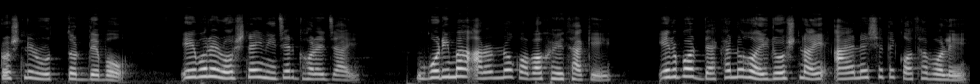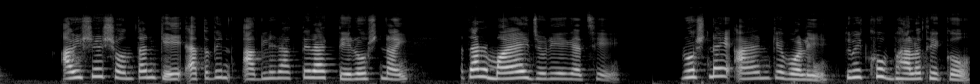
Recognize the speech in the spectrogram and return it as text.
প্রশ্নের উত্তর দেব। এই বলে রোশনাই নিজের ঘরে যায়। গরিমা আরণ্যক অবাক হয়ে থাকে। এরপর দেখানো হয় রোশনাই আয়নের সাথে কথা বলে, আয়ুষের সন্তানকে এতদিন আগলে রাখতে রাখতে রোশনাই তার মায়ায় জড়িয়ে গেছে। রোশনাই আয়ানকে বলে, তুমি খুব ভালো থেকো।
